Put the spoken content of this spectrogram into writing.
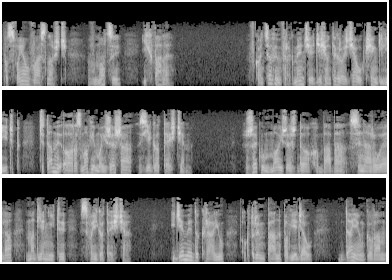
po swoją własność w mocy i chwale. W końcowym fragmencie dziesiątego rozdziału Księgi Liczb czytamy o rozmowie Mojżesza z jego teściem. Rzekł Mojżesz do Chobaba, syna Roela, Madianity, swojego teścia. Idziemy do kraju, o którym Pan powiedział, daję go wam,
